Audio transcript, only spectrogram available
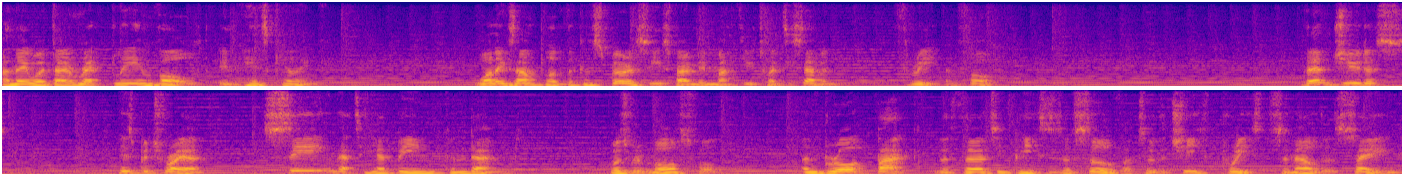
and they were directly involved in his killing. One example of the conspiracy is found in Matthew 27 3 and 4. Then Judas, his betrayer, seeing that he had been condemned, was remorseful and brought back the thirty pieces of silver to the chief priests and elders, saying,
